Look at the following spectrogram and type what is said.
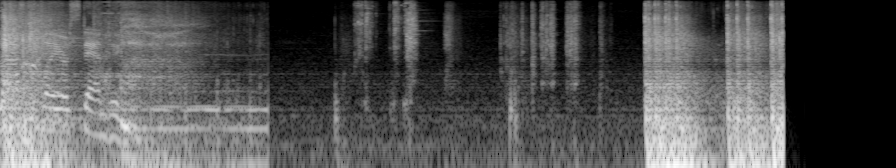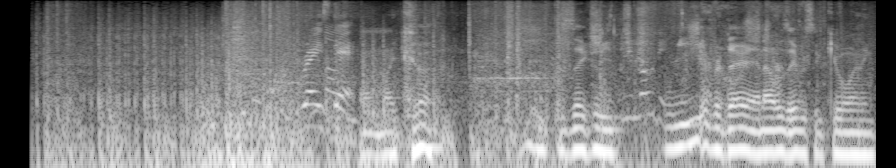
Last player standing. Raise there. Oh my god. There's actually three over there and I was able to kill one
